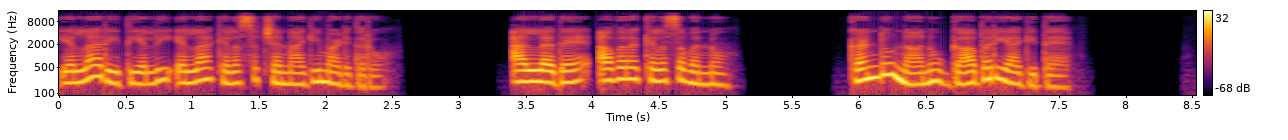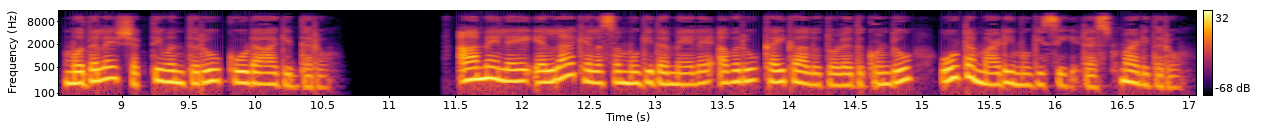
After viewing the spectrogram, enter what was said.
ಎಲ್ಲಾ ರೀತಿಯಲ್ಲಿ ಎಲ್ಲಾ ಕೆಲಸ ಚೆನ್ನಾಗಿ ಮಾಡಿದರು. ಅಲ್ಲದೆ ಅವರ ಕೆಲಸವನ್ನು ಕಂಡು ನಾನು ಗಾಬರಿಯಾಗಿದ್ದೆ. ಮೊದಲೇ ಶಕ್ತಿವಂತರೂ ಕೂಡ ಆಗಿದ್ದರು. ಆಮೇಲೆ ಎಲ್ಲಾ ಕೆಲಸ ಮುಗಿದ ಮೇಲೆ ಅವರು ಕೈಕಾಲು ತೊಳೆದುಕೊಂಡು ಊಟ ಮಾಡಿ ಮುಗಿಸಿ ರೆಸ್ಟ್ ಮಾಡಿದರು.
